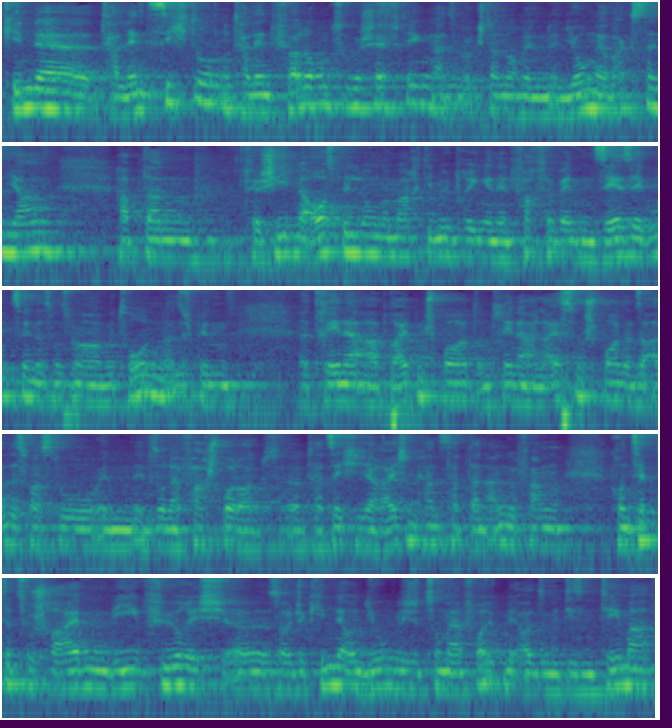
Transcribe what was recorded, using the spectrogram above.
Kindertalentsichtung und Talentförderung zu beschäftigen, also wirklich dann noch in, in jungen Erwachsenenjahren. Habe dann verschiedene Ausbildungen gemacht, die im Übrigen in den Fachverbänden sehr, sehr gut sind, das muss man mal betonen. Also ich bin äh, Trainer A Breitensport und Trainer A Leistungssport, also alles, was du in, in so einer Fachsportart äh, tatsächlich erreichen kannst. Habe dann angefangen, Konzepte zu schreiben, wie führe ich äh, solche Kinder und Jugendliche zum Erfolg, also mit diesem Thema,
